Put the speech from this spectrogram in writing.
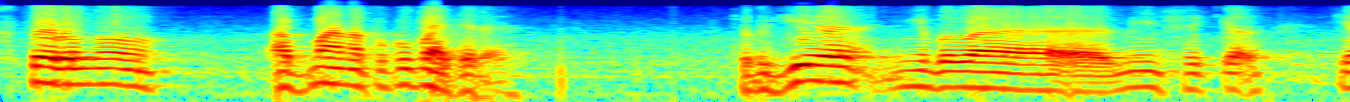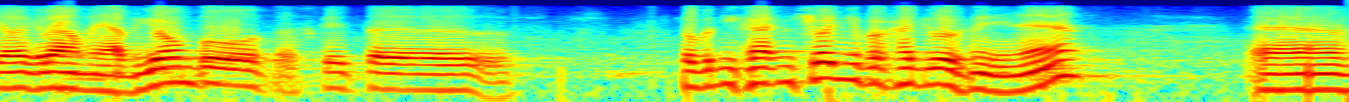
в сторону обмана покупателя. Чтобы гея не было меньше килограмма и объем был, так сказать, э, чтобы ничего не проходило изменения. Э,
